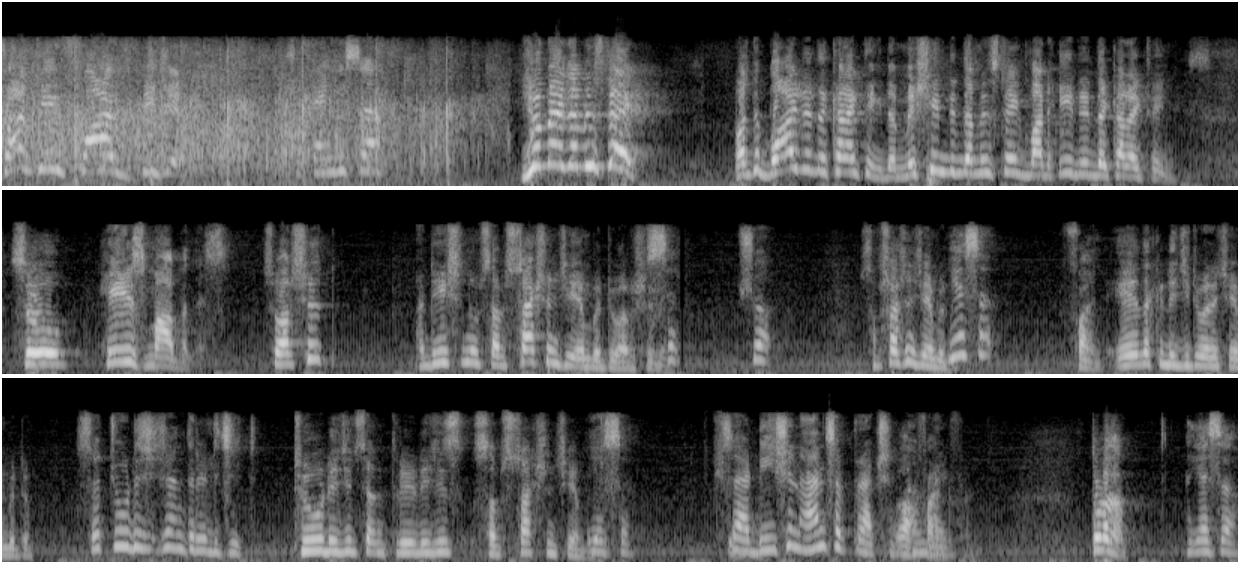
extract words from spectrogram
25 digit. So thank you, sir. You made the mistake. But the boy did the correct thing. The machine did the mistake, but he did the correct thing. So he is marvelous. So Arshad, addition subtraction to Arshad. Sir, sure. Subtraction ചെയ്യുമ്പോഴേക്കും. Yes, sir. Fine. ഏതൊക്കെ digit വരെ ചെയ്യാൻ So two digits and three digits. Two digits and three digits subtraction ചെയ്യാൻ Yes, sir. So addition and subtraction. Ah, combined. fine, fine. Yes, sir.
